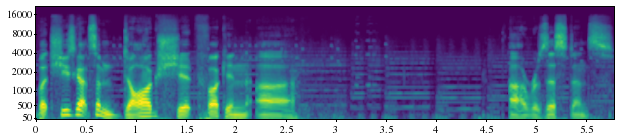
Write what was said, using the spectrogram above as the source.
but she's got some dog shit fucking, uh... Uh, resistance.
